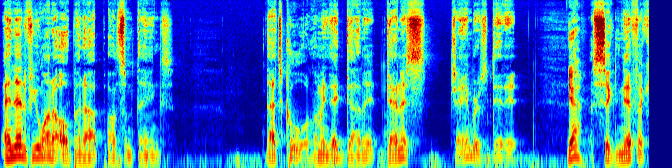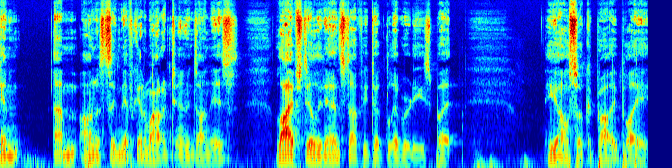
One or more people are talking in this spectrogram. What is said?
And then if you want to open up on some things, that's cool. I mean, they've done it. Dennis Chambers did it. Yeah. A significant um, on a significant amount of tunes on his live Steely Dan stuff. He took liberties, but he also could probably play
